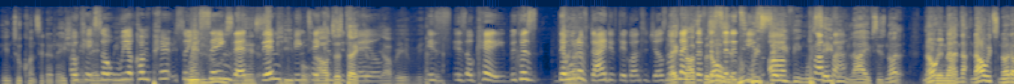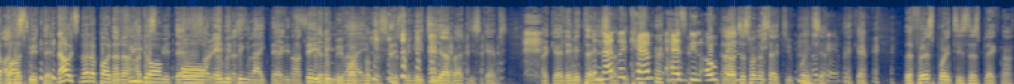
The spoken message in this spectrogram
into consideration? Okay, so we, are comparing. So you're saying that them people. being I'll taken just to take- jail yeah, we- we- is is okay because they would have died if they gone to jail. It's not like Knots the position. no, we're are saving, we're proper. saving lives. It's not. No, No, no, not. no, now it's not about. Now it's not about No, no, freedom or Sorry, I'm gonna anything like that. Black It's Knight, we're saving going to move on from lives. this because we need to hear about these camps. Okay, let me tell you Another something. camp has been opened. No, I just want to say two points Okay. here. Okay. The first point is this Black Knot.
